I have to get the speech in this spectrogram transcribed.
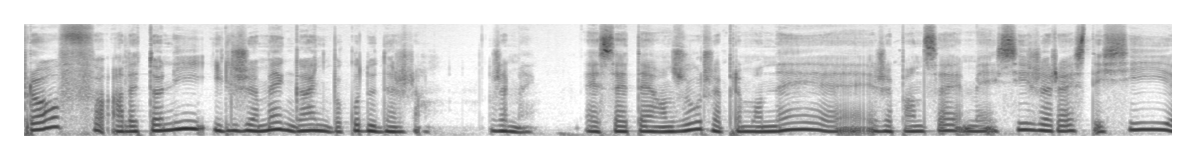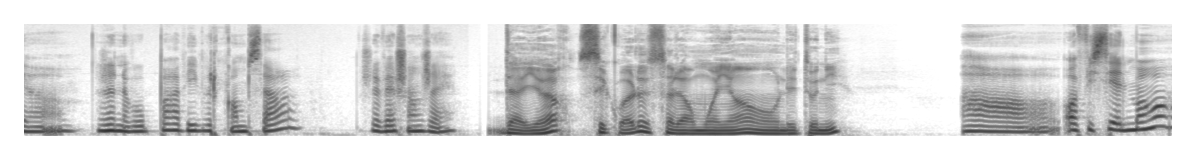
profs à Lettonie, ils jamais gagnent beaucoup d'argent. Jamais. Et c'était un jour, mon nez et je pensais, mais si je reste ici, euh, je ne veux pas vivre comme ça, je vais changer. D'ailleurs, c'est quoi le salaire moyen en Lettonie? Ah, officiellement,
